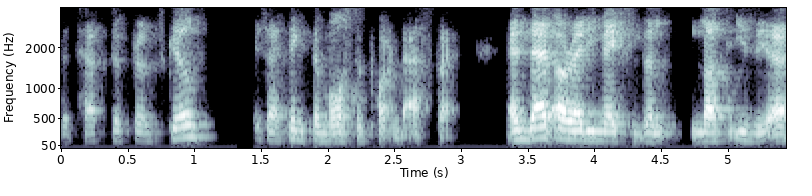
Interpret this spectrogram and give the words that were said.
that have different skills, is I think the most important aspect. And that already makes it a lot easier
